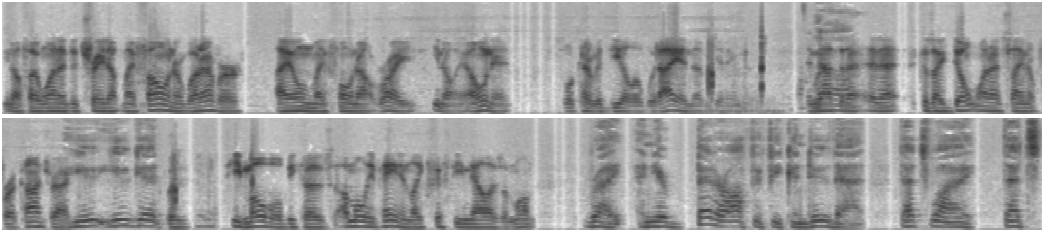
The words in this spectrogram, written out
you know if I wanted to trade up my phone or whatever, I own my phone outright. You know, I own it. What kind of a deal would I end up getting? And not that I and because I, don't want to sign up for a contract. You you get with T-Mobile because I'm only paying like fifteen dollars a month. Right. And you're better off if you can do that. That's why that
